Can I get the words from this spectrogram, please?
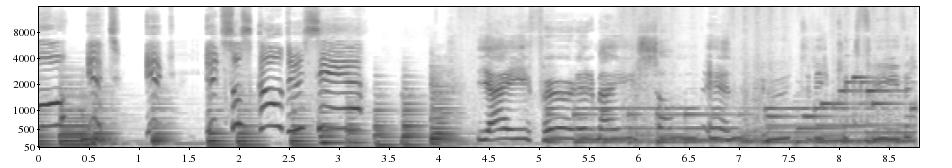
og ut, ut, ut, så skal du se. Jeg føler meg som en utviklet flyver.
